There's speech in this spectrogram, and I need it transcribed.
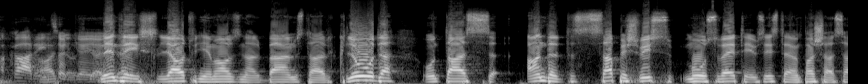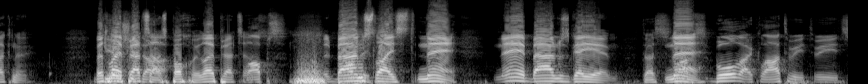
A, Kā arī inceļu gejiem? Nedrīkst ļaut viņiem audzināt bērnus. Tā ir kļūda, un tās Andra, tas sapiš visu mūsu vērtību sistēmu pašā saknē. Bet lai Tieši tā. precās, pohuj, lai precās. Labs. Bet bērnus laist, nē, nē, bērnus gejiem. Tas Nē. Bulvārk Latvijas tweets.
